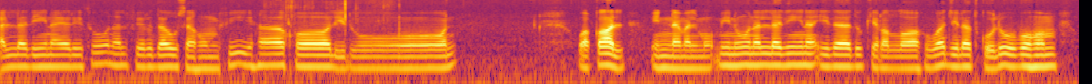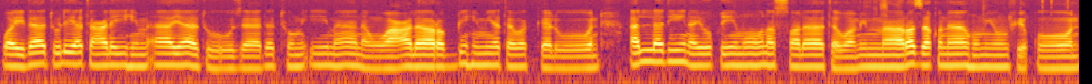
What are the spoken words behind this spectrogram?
الذين يرثون الفردوس هم فيها خالدون. وقال إنما المؤمنون الذين إذا ذكر الله وجلت قلوبهم وإذا تليت عليهم آياته زادتهم إيمانا وعلى ربهم يتوكلون. الذين يقيمون الصلاة ومما رزقناهم ينفقون.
